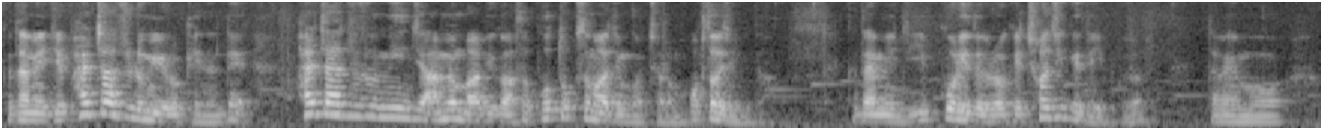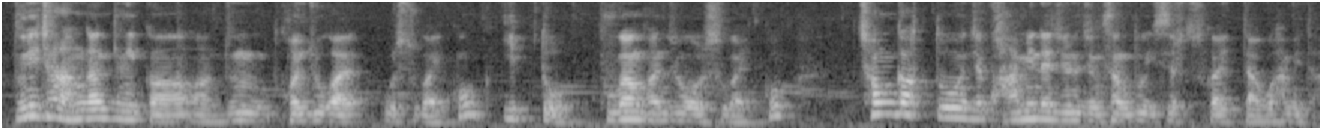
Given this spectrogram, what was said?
그 다음에 이제 팔자주름이 이렇게 있는데 팔자주름이 이제 안면마비가 와서 보톡스 맞은 것처럼 없어집니다. 그 다음에 이제 입꼬리도 이렇게 처지게 돼 있고요. 그 다음에 뭐 눈이 잘 안 감기니까 어, 눈 건조가 올 수가 있고 입도 구강 건조가 올 수가 있고 청각도 이제 과민해지는 증상도 있을 수가 있다고 합니다.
